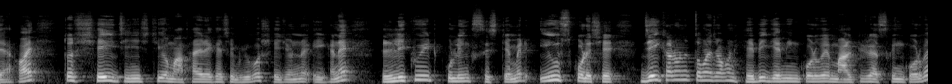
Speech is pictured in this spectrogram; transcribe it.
ল্যাগ হয়। তো সেই জিনিসটিও মাথায় রেখেছে ভিভো, সেই জন্য এইখানে লিকুইড কুলিং সিস্টেমের ইউজ করেছে। যেই কারণে তোমরা যখন হেভি গেমিং করবে মাল্টিটাস্কিং করবে,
